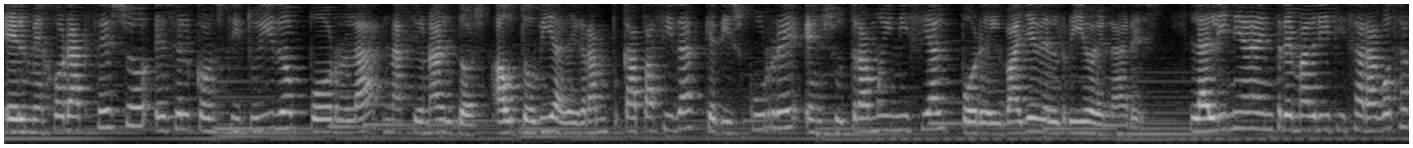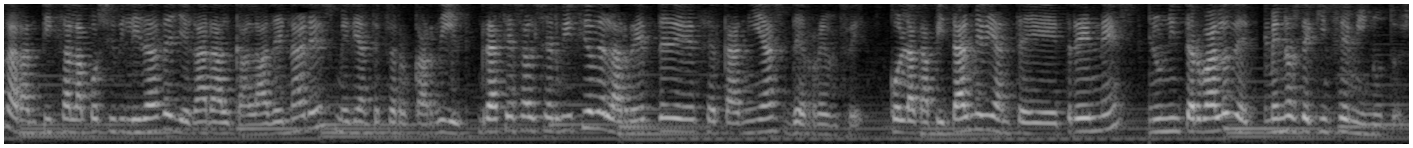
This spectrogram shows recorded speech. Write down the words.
El mejor acceso es el constituido por la Nacional 2, autovía de gran capacidad que discurre en su tramo inicial por el valle del río Henares. La línea entre Madrid y Zaragoza garantiza la posibilidad de llegar a Alcalá de Henares mediante ferrocarril, gracias al servicio de la red de cercanías de Renfe, con la capital mediante trenes en un intervalo de menos de 15 minutos.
